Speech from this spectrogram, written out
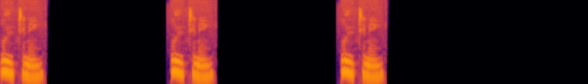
Lutiny. Lutiny. Lutiny.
